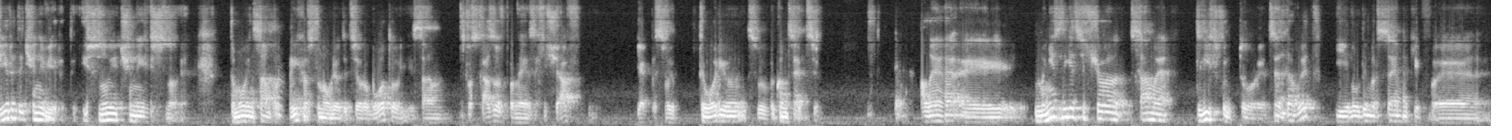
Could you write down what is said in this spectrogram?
вірити чи не вірити, існує чи не існує. Тому він сам приїхав встановлювати цю роботу і сам розказував про неї, захищав якби свою теорію, свою концепцію. Але е, мені здається, що саме дві скульптури: це Давид і Володимир Семків, е,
